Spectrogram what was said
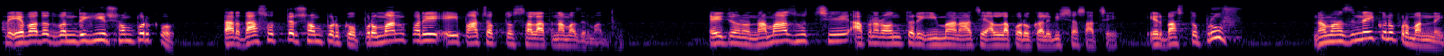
তার এবাদত বন্দিগির সম্পর্ক, তার দাসত্বের সম্পর্ক প্রমাণ করে এই পাঁচ অক্ত সালাত নামাজের মাধ্যমে। এই জন্য নামাজ হচ্ছে আপনার অন্তরে ইমান আছে, আল্লাহ পরকালে বিশ্বাস আছে। এর বাস্তব প্রুফ নামাজ নেই, কোনো প্রমাণ নেই।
